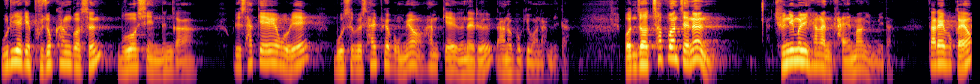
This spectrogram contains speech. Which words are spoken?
우리에게 부족한 것은 무엇이 있는가? 우리 사개오의 모습을 살펴보며 함께 은혜를 나눠보기 원합니다. 먼저 첫 번째는 주님을 향한 갈망입니다. 따라해 볼까요?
